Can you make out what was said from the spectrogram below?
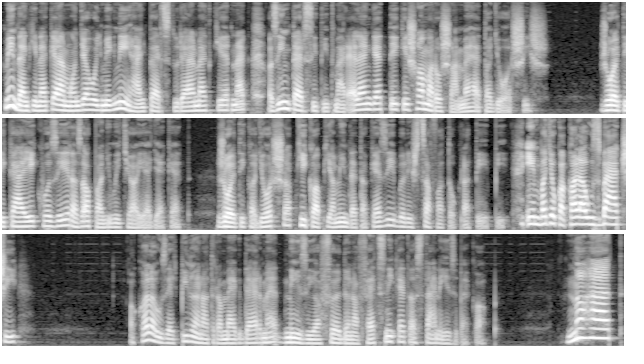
Mindenkinek elmondja, hogy még néhány perc türelmet kérnek, az intercity már elengedték, és hamarosan mehet a gyors is. Zsoltikáékhoz ér, az apa nyújtja a jegyeket. Zsoltika gyorsabb, kikapja mindet a kezéből, és szafatokra tépi. Én vagyok a kalauz bácsi! A kalauz egy pillanatra megdermed, nézi a földön a fecniket, aztán észbe kap. Na hát,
